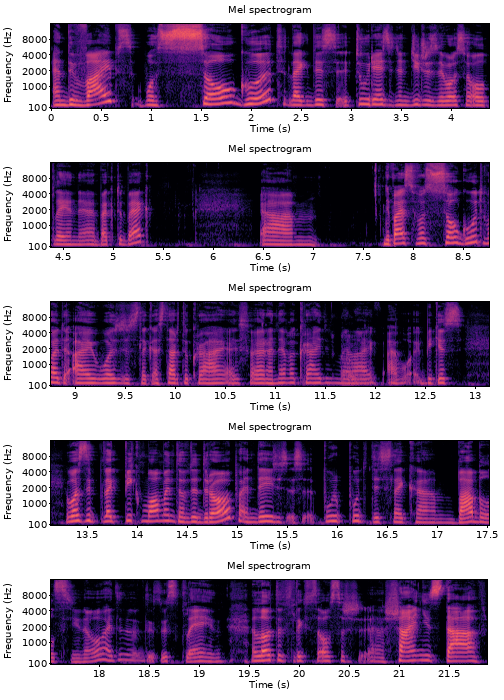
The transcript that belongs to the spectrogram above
and the vibes was so good. Like this two resident DJs, they were also all playing uh, back to back. Um, the vibes was so good, but I was just like I started to cry. I swear, I never cried in my Oh. life. I because it was the like peak moment of the drop, and they just put put this like um, bubbles. You know, I don't know how to explain. A lot of like also sh- uh, shiny stuff.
